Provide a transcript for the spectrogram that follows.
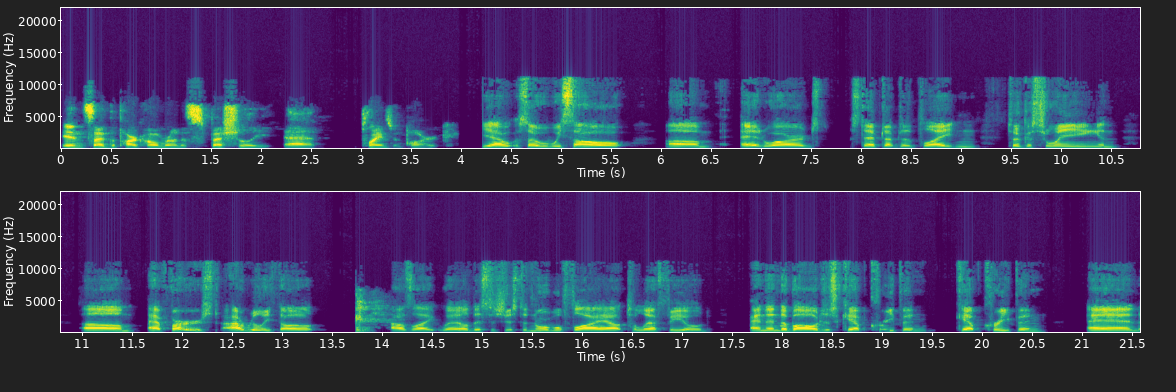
inside the park home run, especially at Plainsman Park. Yeah, so we saw um, Edouard stepped up to the plate and took a swing, and um, at first I really thought I was like, well, this is just a normal fly out to left field, and then the ball just kept creeping, kept creeping, and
